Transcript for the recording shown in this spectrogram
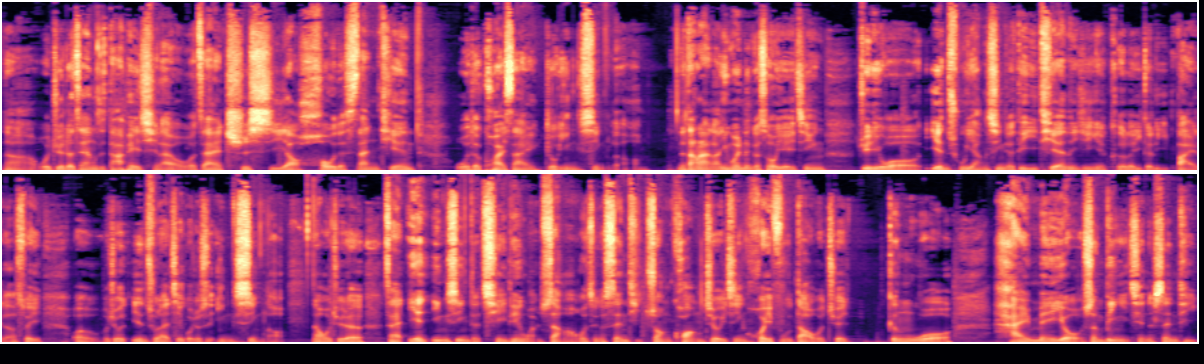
那我觉得这样子搭配起来，我在吃西药后的三天，我的快筛就阴性了。那当然了，因为那个时候也已经距离我验出阳性的第一天，已经也隔了一个礼拜了，所以呃，我就验出来结果就是阴性了。那我觉得在验阴性的前一天晚上啊，我整个身体状况就已经恢复到我觉得跟我还没有生病以前的身体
